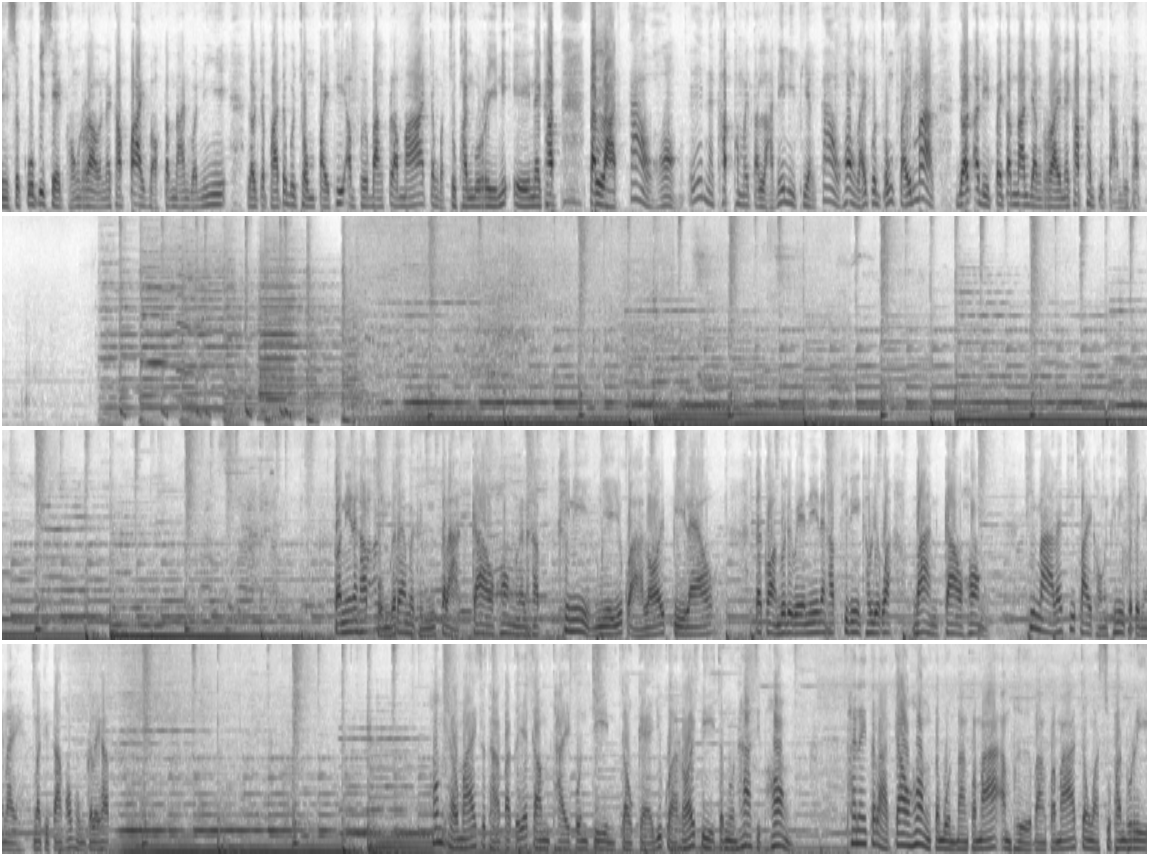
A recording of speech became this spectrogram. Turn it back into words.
มีสกู๊ปพิเศษของเรานะครับ ป้ายบอกตำนานวันนี้ เราจะพาท่านผู้ชมไปที่อำเภอบางปลามาจังหวัดสุพรรณบุรีนี่เองนะครับ ตลาด 9 ห้อง เอ๊ะนะครับทำไมตลาดนี้มีเพียง 9 ห้องหลายคนสงสัยมาก ย้อนอดีตไปตำนานอย่างไรนะครับ ท่านติดตามดูครับ ตอนนี้นะครับผมก็ได้มาถึงตลาด 9 ห้องแล้วนะครับ ที่นี่มีอายุกว่าร้อยปีแล้ว แต่ก่อนบริเวณนี้นะครับที่นี่เขาเรียกว่าบ้าน 9 ห้อง ที่มาและที่ไปของที่นี่จะเป็นอย่างไร มาติดตามพร้อมผมกันเลยครับ ห้องแถวไม้สถาปัตยกรรมไทยปนจีน เก่าแก่อายุกว่าร้อยปีจำนวน 50 ห้อง ภายในตลาด 9 ห้องตำบลบางปะม้าอำเภอบางปะม้าจังหวัดสุพรรณบุรี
